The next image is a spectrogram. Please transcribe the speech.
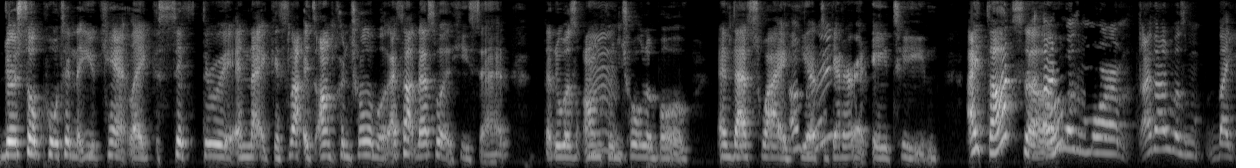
they're so potent that you can't like sift through it and like it's not it's uncontrollable. I thought that's what he said that it was mm. uncontrollable mm. and that's why oh, he really? had to get her at 18. I thought so. I thought it was more I thought it was like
